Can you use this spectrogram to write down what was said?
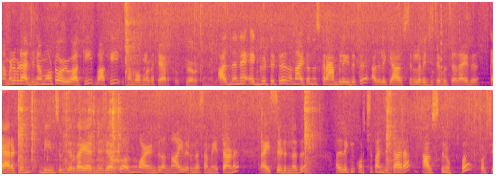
നമ്മളിവിടെ അജിനമോട്ട് ഒഴിവാക്കി ബാക്കി സംഭവങ്ങളൊക്കെ ചേർക്കും ചേർക്കുന്നത്. അത് തന്നെ എഗ് ഇട്ടിട്ട് നന്നായിട്ടൊന്ന് സ്ക്രാമ്പിൾ ചെയ്തിട്ട് അതിലേക്ക് ആവശ്യത്തിനുള്ള വെജിറ്റബിൾസ് അതായത് ക്യാരറ്റും ബീൻസും ചെറുതായി അരിഞ്ഞ് ചേർത്തു. അതൊന്ന് വഴണ്ട് നന്നായി വരുന്ന സമയത്താണ് റൈസ് ഇടുന്നത്. അതിലേക്ക് കുറച്ച് പഞ്ചസാര ആവശ്യത്തിന് ഉപ്പ് കുറച്ച്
